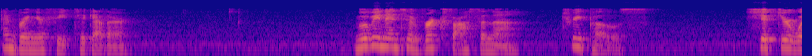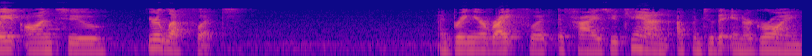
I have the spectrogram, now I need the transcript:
and bring your feet together. Moving into Vriksasana, tree pose. Shift your weight onto your left foot and bring your right foot as high as you can up into the inner groin.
